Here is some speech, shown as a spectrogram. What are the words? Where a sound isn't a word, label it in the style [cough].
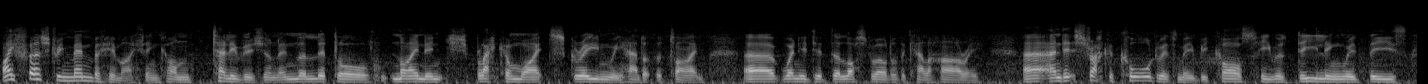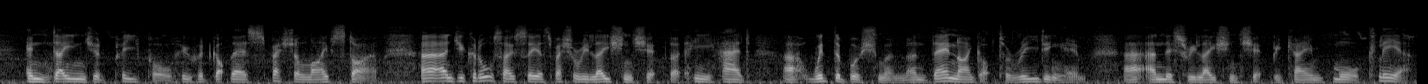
I first remember him, I think, on television in the little nine-inch black and white screen we had at the time uh, when he did The Lost World of the Kalahari. Uh, and it struck a chord with me because he was dealing with these endangered people who had got their special lifestyle. Uh, and you could also see a special relationship that he had uh, with the Bushmen. And then I got to reading him, uh, and this relationship became more clear.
